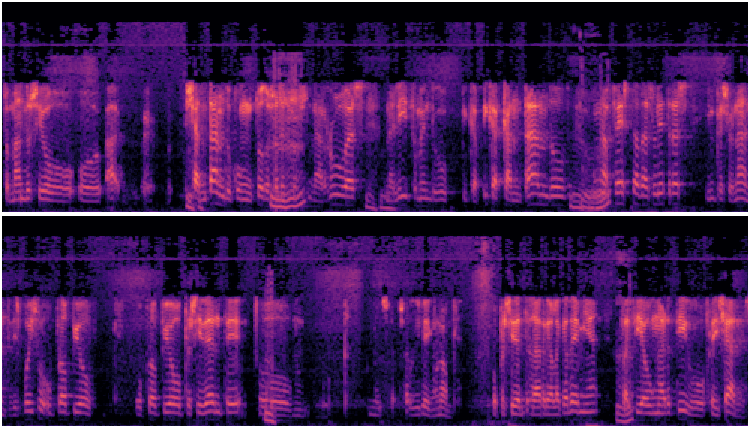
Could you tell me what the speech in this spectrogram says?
tomándose o... o a, xantando con todos os uh -huh. nas rúas, uh -huh. nalí tomando pica-pica, cantando, uh -huh. unha festa das letras impresionante. Despois o propio o propio presidente, o, uh -huh xa, xa o direi o nome, o presidente da Real Academia, uh -huh. facía un artigo, Freixanes,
